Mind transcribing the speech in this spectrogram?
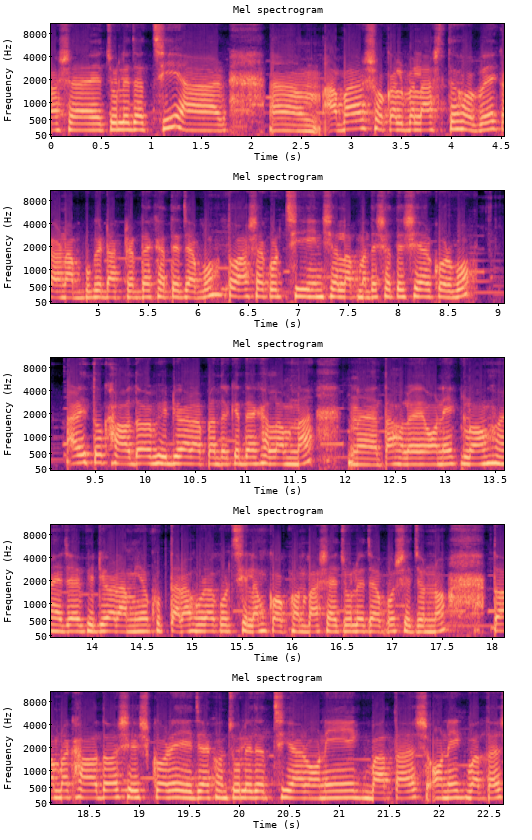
বাসায় চলে যাচ্ছি। আর আবার সকালবেলা আসতে হবে, কারণ আব্বুকে ডাক্তার দেখাতে যাব। তো আশা করছি ইনশাল্লাহ আপনাদের সাথে শেয়ার করব। আর এই তো খাওয়া দাওয়ার ভিডিও আর আপনাদেরকে দেখালাম না, তাহলে অনেক লং হয়ে যায় ভিডিও আর আমিও খুব তাড়াহুড়া করছিলাম কখন বাসায় চলে যাব সেজন্য। তো আমরা খাওয়া দাওয়া শেষ করে এই যে এখন চলে যাচ্ছি আর অনেক বাতাস অনেক বাতাস।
